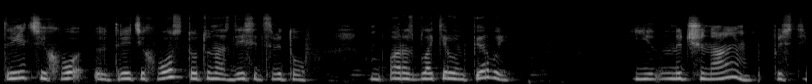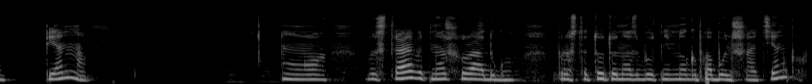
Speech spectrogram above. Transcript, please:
третий, хво, э, третий хвост. Тут у нас 10 цветов. Разблокируем первый. И начинаем постепенно выстраивать нашу радугу. Просто тут у нас будет немного побольше оттенков.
